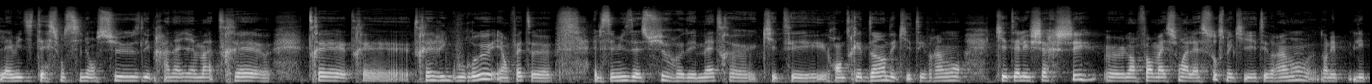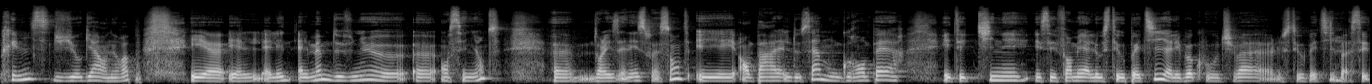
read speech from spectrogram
la méditation silencieuse, les pranayama très, très, très, très rigoureux. Et en fait, elle s'est mise à suivre des maîtres qui étaient rentrés d'Inde et qui étaient vraiment qui est allé chercher euh, l'information à la source, mais qui était vraiment dans les, prémices du yoga en Europe. Et, euh, elle, est elle-même devenue euh, enseignante dans les années 60. Et en parallèle de ça, mon grand-père était kiné et s'est formé à l'ostéopathie. À l'époque où, tu vois, l'ostéopathie, bah, c'est,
